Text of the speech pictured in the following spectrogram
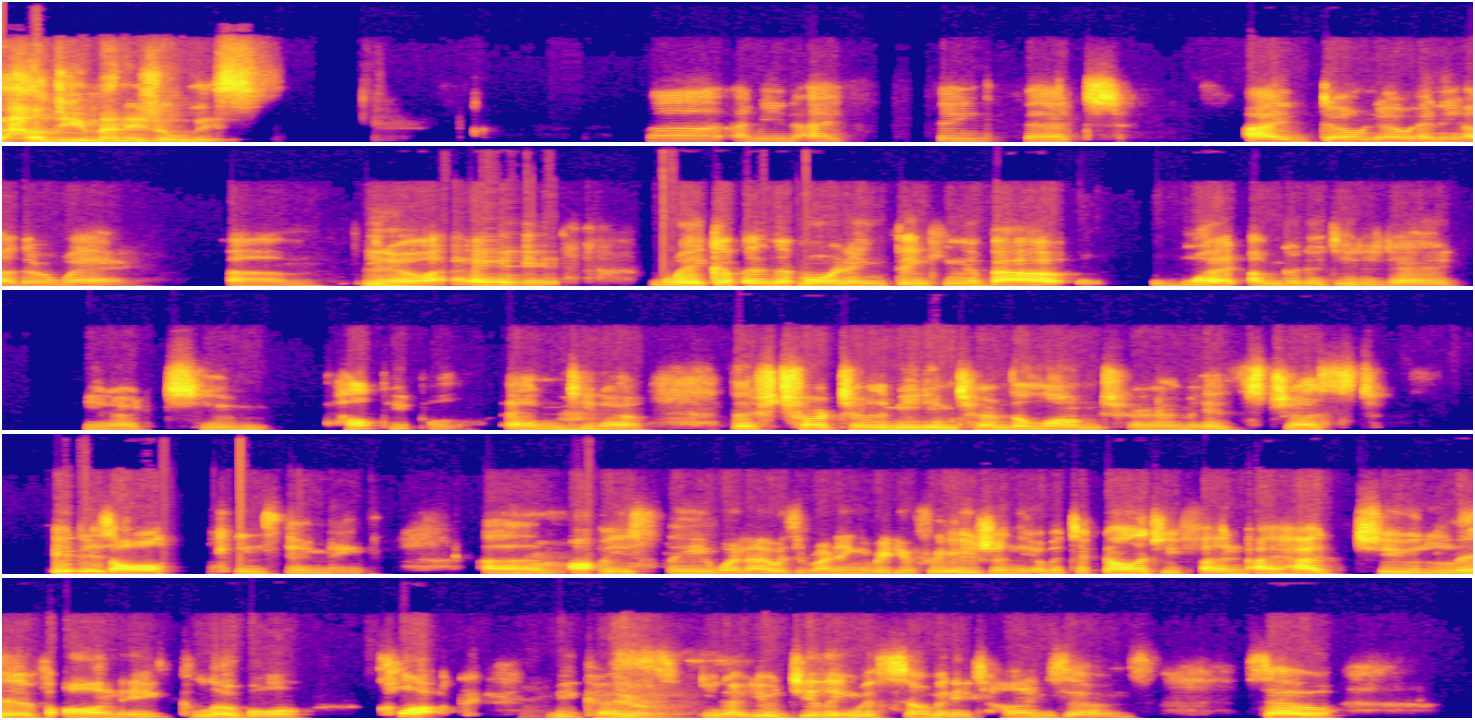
but how do you manage all this uh, i mean i think that i don't know any other way um, you mm. know i wake up in the morning thinking about what i'm going to do today you know to help people and mm. you know the short term the medium term the long term it's just it is all consuming um, wow. Obviously, when I was running Radio Free Asia and the Open Technology Fund, I had to live on a global clock because yeah. you know you're dealing with so many time zones. So,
